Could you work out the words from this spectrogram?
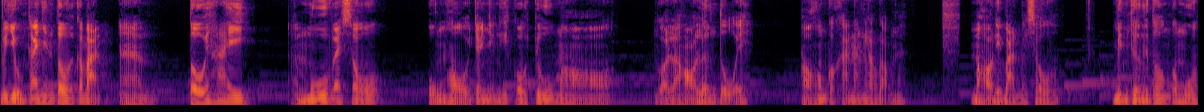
Ví dụ cá nhân tôi các bạn à, tôi hay à, mua vé số ủng hộ cho những cái cô chú mà họ gọi là họ lớn tuổi. Họ không có khả năng lao động mà họ đi bán vé số. Bình thường thì tôi không có mua.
